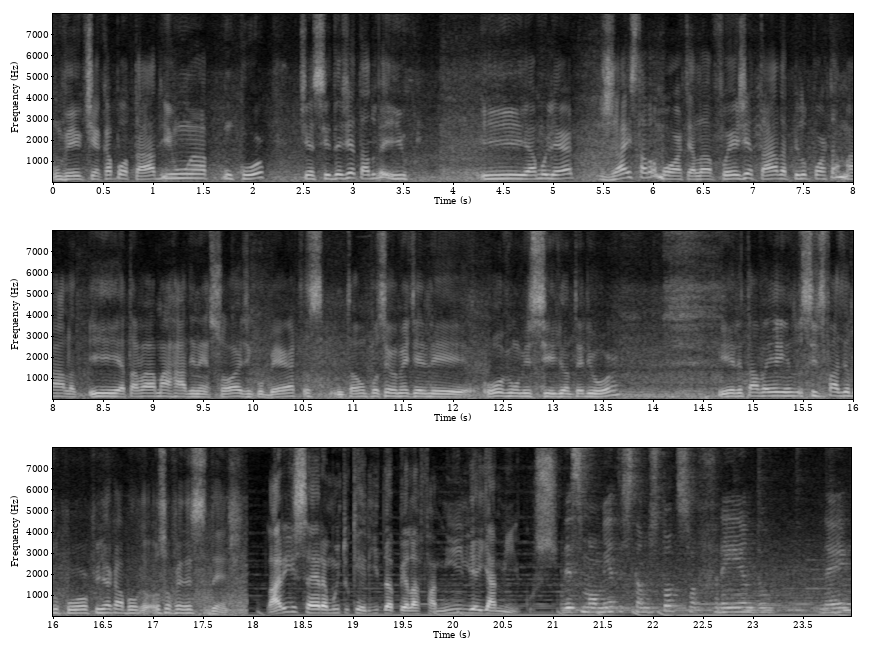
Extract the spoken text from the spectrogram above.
um veículo tinha capotado e uma, um corpo tinha sido ejetado do veículo. E a mulher já estava morta, ela foi ejetada pelo porta-mala e estava amarrada em lençóis, em cobertas. Então, possivelmente, ele houve um homicídio anterior e ele estava indo se desfazer do corpo e acabou sofrendo esse acidente. Larissa era muito querida pela família e amigos. Nesse momento estamos todos sofrendo, né?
